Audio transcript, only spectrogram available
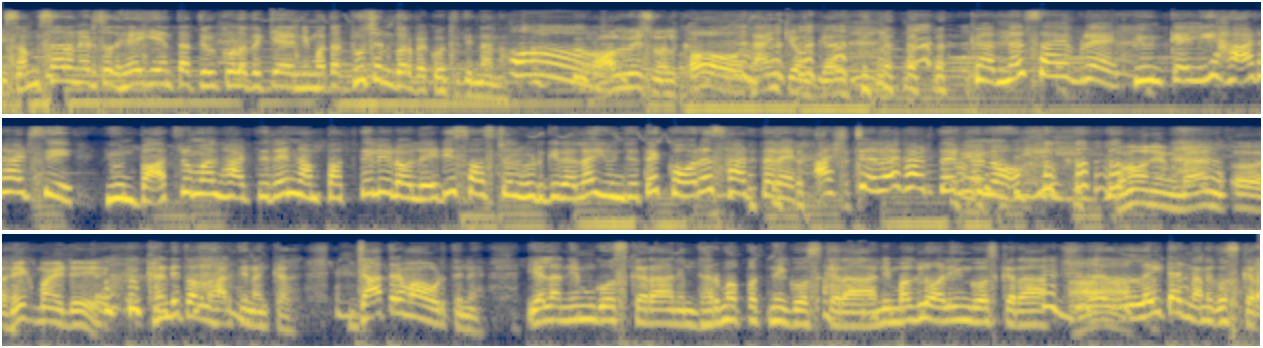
ಈ ಸಂಸಾರ ನಡೆಸೋದು ಹೇಗೆ ಅಂತ ತಿಳ್ಕೊಳ್ಳೋದಕ್ಕೆ ನಿಮ್ಮ ಹತ್ರ ಟ್ಯೂಷನ್ ಬರ್ಬೇಕು ಅಂತಿದ್ದೀನಿ ನಾನು. Always oh welcome thank you uncle colonel ಸಾಹೇಬ್ರೆ ಇವನ್ ಕೈಲಿ ಹಾಡ್ ಹಾಡ್ಸಿ. ಇವನ್ ಬಾತ್ರೂಮ್ ಅಲ್ಲಿ ಹಾಡ್ತಿದ್ರೆ ನಮ್ ಪಕ್ಕದಲ್ಲಿ ಇರೋ ಲೇಡೀಸ್ ಹಾಸ್ಟೆಲ್ ಹುಡುಗಿರಲ್ಲ ಇವನ್ ಜೊತೆ ಕೋರಸ್ ಹಾಡ್ತಾರೆ. ಅಷ್ಟ್ ಚೆನ್ನಾಗಿ ಹಾಡ್ತಾನೆ ಇವನು. ಮಾಡಿ young man make my day ಖಂಡಿತವಾಗ್ಲೂ ಹಾಡ್ತೀನಿ ಅಂಕಲ್ ಜಾತ್ರೆ ಮಾಡ್ಬಿಡ್ತೀನಿ. ಎಲ್ಲ ನಿಮ್ಗೋಸ್ಕರ ನಿಮ್ ಧರ್ಮ ಪತ್ನಿಗೋಸ್ಕರ ನಿಮ್ ಮಗಳು ಅಳಿಂಗೋಸ್ಕರ ಲೈಟ್ ಆಗಿ ನನಗೋಸ್ಕರ.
